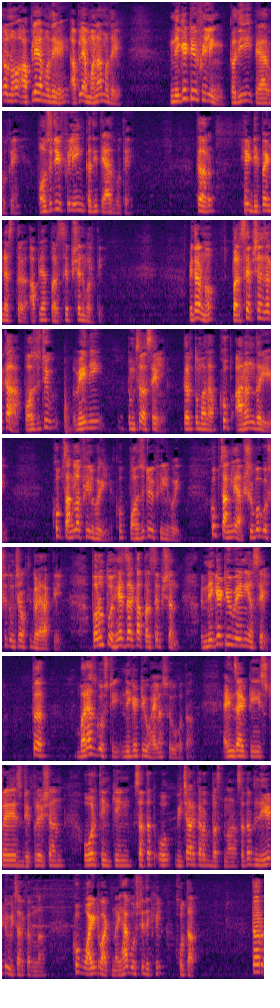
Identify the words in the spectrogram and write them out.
मित्रांनो आपल्यामध्ये आपल्या मनामध्ये निगेटिव्ह फिलिंग कधी तयार होते? पॉझिटिव्ह फिलिंग कधी तयार होते? तर हे डिपेंड असतं आपल्या परसेप्शनवरती मित्रांनो परसेप्शन जर का पॉझिटिव्ह वेनी तुमचं असेल तर तुम्हाला खूप आनंद येईल. खूप चांगलं फील होईल. खूप पॉझिटिव्ह फील होईल. खूप चांगल्या शुभ गोष्टी तुमच्या बाबतीत घड्या लागतील. परंतु हे जर का परसेप्शन निगेटिव्ह वेनी असेल तर बऱ्याच गोष्टी निगेटिव्ह व्हायला सुरू होतात. Anxiety stress depression over thinking सतत ओ विचार करत बसणं सतत निगेटिव्ह विचार करणं खूप वाईट वाटणं ह्या गोष्टी देखील होतात. तर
